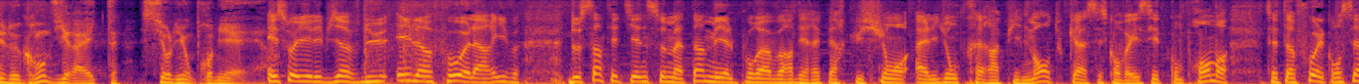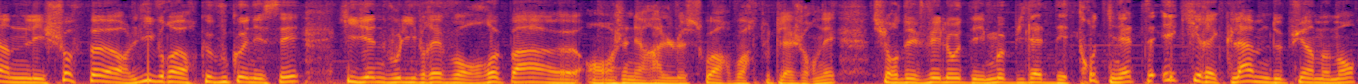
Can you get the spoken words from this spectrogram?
c'est le grand direct sur Lyon Première. Et soyez les bienvenus. Et l'info, elle arrive de Saint-Etienne ce matin, mais elle pourrait avoir des répercussions à Lyon très rapidement. En tout cas, c'est ce qu'on va essayer de comprendre. Cette info, elle concerne les chauffeurs, livreurs que vous connaissez, qui viennent vous livrer vos repas euh, en général le soir, voire toute la journée, sur des vélos, des mobilettes, des trottinettes, et qui réclament depuis un moment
